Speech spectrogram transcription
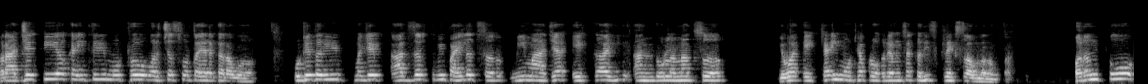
राजकीय काहीतरी मोठं वर्चस्व तयार करावं. कुठेतरी म्हणजे आज जर तुम्ही पाहिलं सर मी माझ्या एकाही आंदोलनाचं किंवा एकाही मोठ्या प्रोग्रामचा कधीच फ्लेक्स लावला नव्हता. परंतु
